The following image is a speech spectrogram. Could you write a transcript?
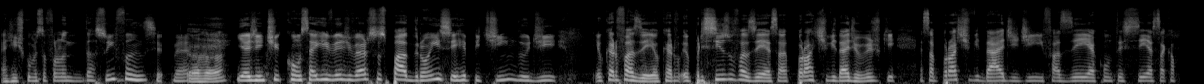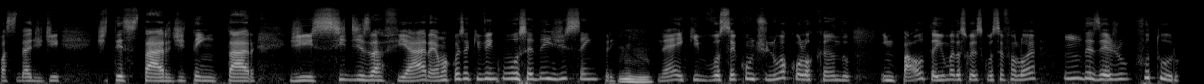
a gente começou falando da sua infância, né? Uhum. E a gente consegue ver diversos padrões se repetindo de eu quero fazer, eu quero, eu preciso fazer essa proatividade. Eu vejo que essa proatividade de fazer acontecer, essa capacidade de, de testar, de tentar, de se desafiar, é uma coisa que vem com você desde sempre, Uhum. né? E que você continua colocando em pauta. E uma das coisas que você falou é um desejo futuro.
